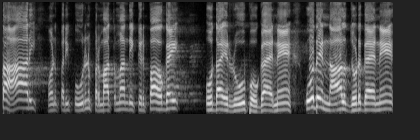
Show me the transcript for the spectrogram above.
ਧਾਰੀ ਹੁਣ ਪਰਿਪੂਰਨ ਪਰਮਾਤਮਾ ਦੀ ਕਿਰਪਾ ਹੋ ਗਈ, ਉਹਦਾ ਇਹ ਰੂਪ ਹੋ ਗਏ ਨੇ, ਉਹਦੇ ਨਾਲ ਜੁੜ ਗਏ ਨੇ,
